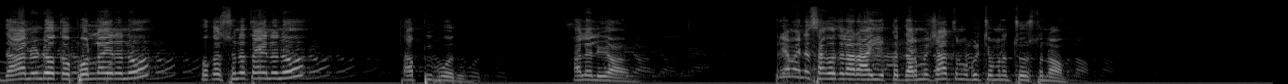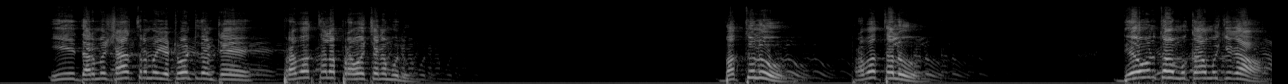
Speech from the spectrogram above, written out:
దాని నుండి ఒక పొల్లైనను ఒక సునతైనను తప్పిపోదు. అలలుయా ప్రియమైన సహోదరులారా ఈ యొక్క ధర్మశాస్త్రం గురించి మనం చూస్తున్నాం. ఈ ధర్మశాస్త్రము ఎటువంటిదంటే ప్రవక్తల ప్రవచనములు. భక్తులు ప్రవక్తలు దేవునితో ముఖాముఖిగా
